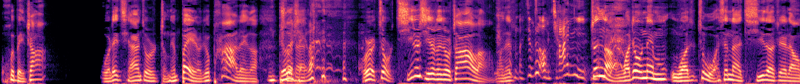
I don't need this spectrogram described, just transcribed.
会被扎。我这钱就是整天背着，就怕这个你得罪谁了？不是，就是骑着骑着它就扎了。我那 怎么就老扎你？真的，我就是那，我就我现在骑的这辆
